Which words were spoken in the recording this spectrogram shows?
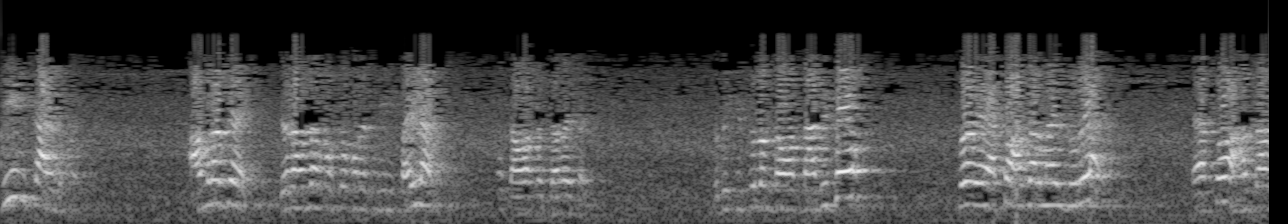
দিন কায়েম হয়। আমরা যে জেনাজার মতো করে দিন পাইলাম দাওয়াতের দ্বারাই পাই। যদি কিছু লোক দাওয়াত না দিত, তো এত হাজার মাইল দূরে, এত হাজার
